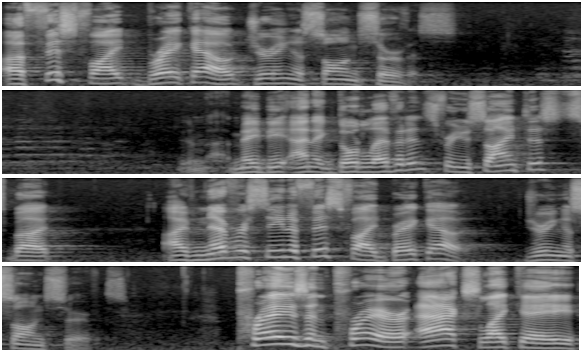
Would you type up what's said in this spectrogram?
a fist fight break out during a song service. Maybe anecdotal evidence for you scientists, but I've never seen a fist fight break out during a song service. Praise and prayer acts like a,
